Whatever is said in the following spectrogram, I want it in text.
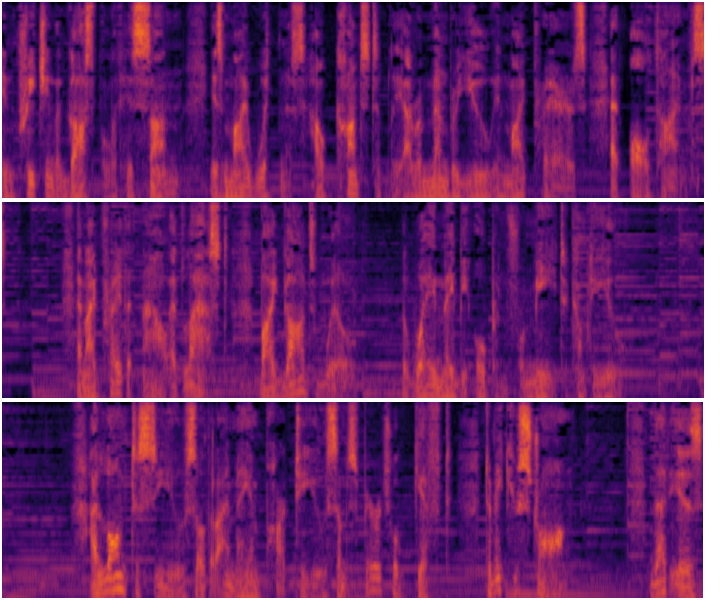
in preaching the gospel of his Son, is my witness how constantly I remember you in my prayers at all times. And I pray that now, at last, by God's will, the way may be open for me to come to you. I long to see you so that I may impart to you some spiritual gift to make you strong that is,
